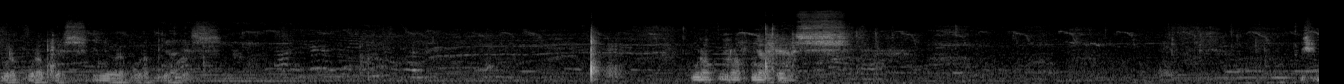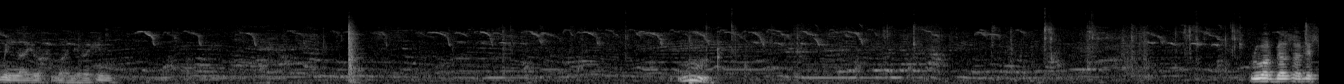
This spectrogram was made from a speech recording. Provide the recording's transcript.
urap-urap guys. Ini urap-urapnya guys. Urap-urapnya guys. Bismillahirrahmanirrahim. Hmm. Luar biasa guys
